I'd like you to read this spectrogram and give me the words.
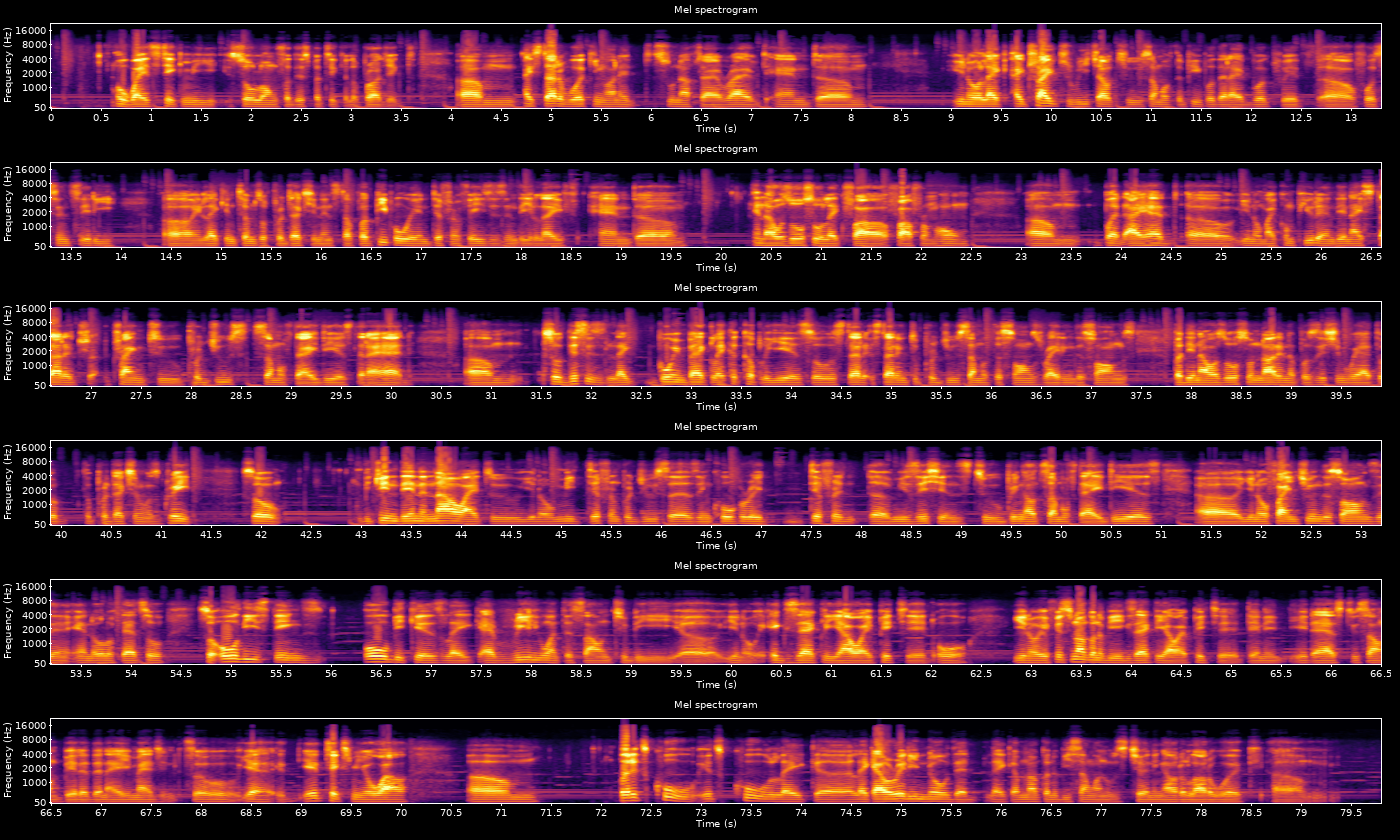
or why it's taking me so long for this particular project. Um, I started working on it soon after I arrived, and um, you know, like I tried to reach out to some of the people that I'd worked with uh, for Sin City. Uh, like in terms of production and stuff, but people were in different phases in their life, and um, and I was also like far far from home. Um, but I had uh, you know my computer, and then I started tr- trying to produce some of the ideas that I had. Um, so this is like going back like a couple of years. So started starting to produce some of the songs, writing the songs. But then I was also not in a position where I thought the production was great. So between then and now i had to you know meet different producers incorporate different uh, musicians to bring out some of the ideas uh, you know fine tune the songs and, and all of that. So so all these things all because like i really want the sound to be uh, you know exactly how i pictured or you know if it's not going to be exactly how i pictured then it, it has to sound better than i imagined. So yeah it, it takes me a while. Um, but it's cool it's cool like uh, like i already know that like i'm not going to be someone who's churning out a lot of work um,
